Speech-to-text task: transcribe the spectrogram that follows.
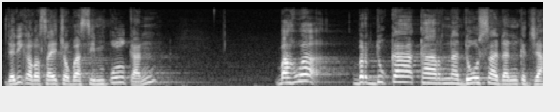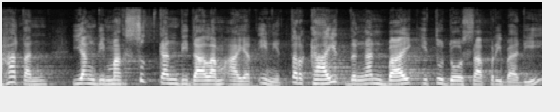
Jadi kalau saya coba simpulkan bahwa berduka karena dosa dan kejahatan yang dimaksudkan di dalam ayat ini terkait dengan baik itu dosa pribadi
